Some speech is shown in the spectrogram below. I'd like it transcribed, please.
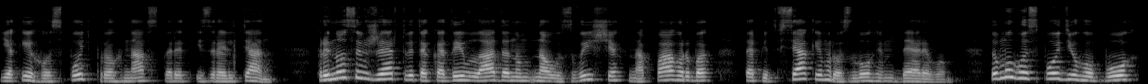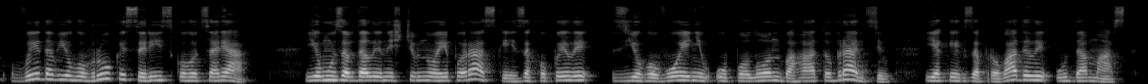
яких Господь прогнав сперед ізраїльтян. Приносив жертви та кадив ладаном на узвищах, на пагорбах та під всяким розлогим деревом. Тому Господь його Бог видав його в руки сирійського царя. Йому завдали нищівної поразки і захопили з його воїнів у полон багато бранців, яких запровадили у Дамаск.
